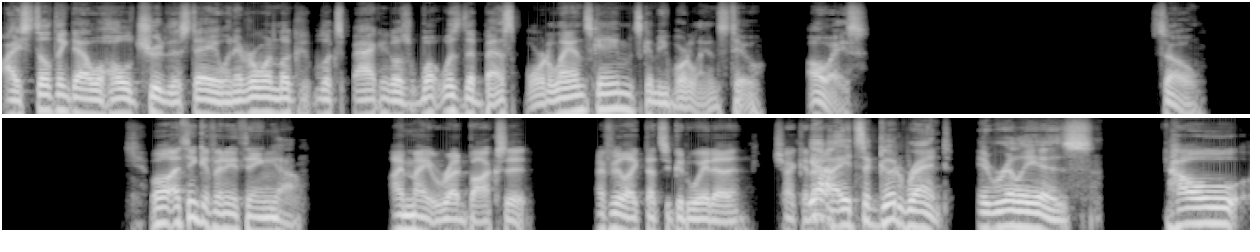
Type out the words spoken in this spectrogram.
I still think that will hold true to this day. When everyone look looks back and goes, "What was the best Borderlands game?" It's gonna be Borderlands two, always. So well, I think if anything, yeah, I might redbox it. I feel like that's a good way to check it yeah, out. it's a good rent. It really is. How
